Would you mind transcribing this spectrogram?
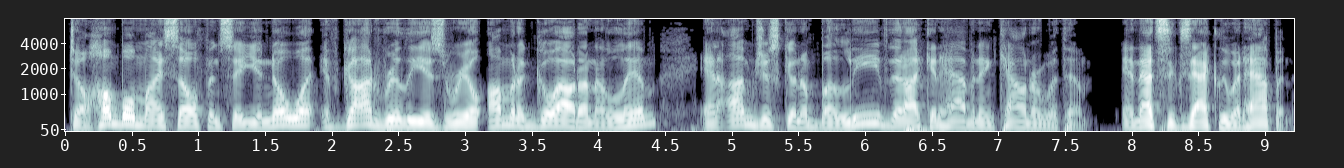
to humble myself and say, you know what? If God really is real, I'm going to go out on a limb and I'm just going to believe that I can have an encounter with Him. And that's exactly what happened.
